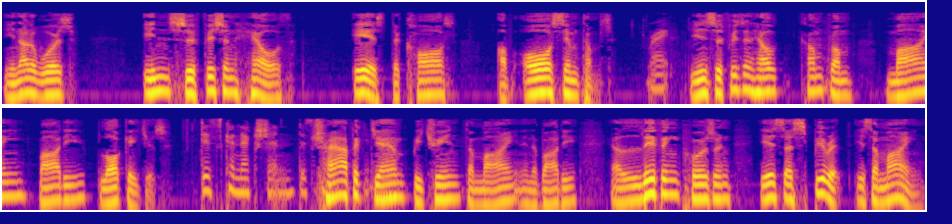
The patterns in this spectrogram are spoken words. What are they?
In other words, insufficient health is the cause of all symptoms. Right. The insufficient health come from mind body blockages. Disconnection. disconnection. Traffic jam between the mind and the body. A living person is a spirit, is a mind.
